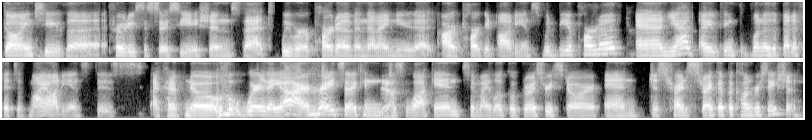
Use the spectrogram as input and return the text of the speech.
going to the produce associations that we were a part of and that I knew that our target audience would be a part of. And yeah, I think one of the benefits of my audience is I kind of know where they are, right? So I can yeah. just walk into my local grocery store and just try to strike up a conversation.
